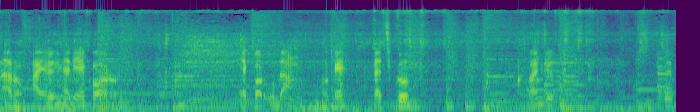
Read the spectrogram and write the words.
Naruh kailnya di ekor. Ekor udang. Oke let's go. Lanjut. Sip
